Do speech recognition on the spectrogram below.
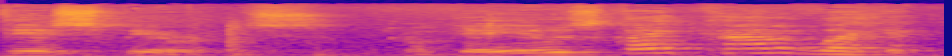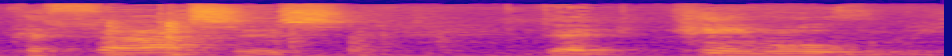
their spirits, okay? It was like, kind of like a catharsis that came over me.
